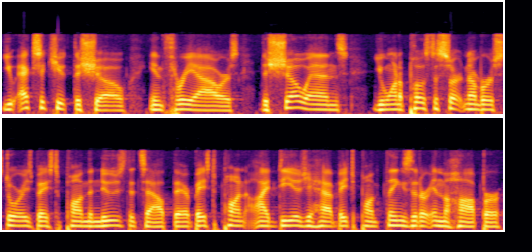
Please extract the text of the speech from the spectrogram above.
You execute the show in three hours. The show ends. You want to post a certain number of stories based upon the news that's out there, based upon ideas you have, based upon things that are in the hopper.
